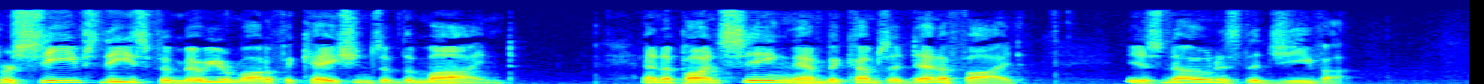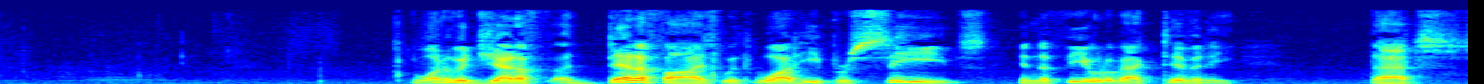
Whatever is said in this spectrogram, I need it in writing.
perceives these familiar modifications of the mind, and upon seeing them becomes identified, is known as the jiva. The one who identifies with what he perceives in the field of activity, that's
